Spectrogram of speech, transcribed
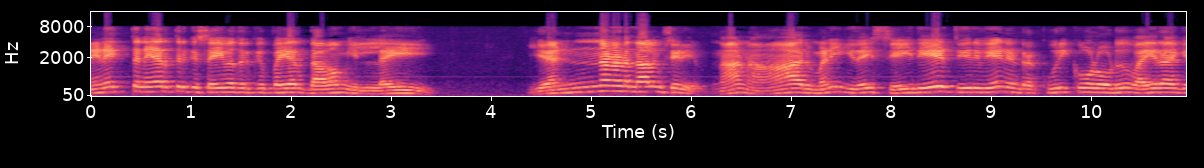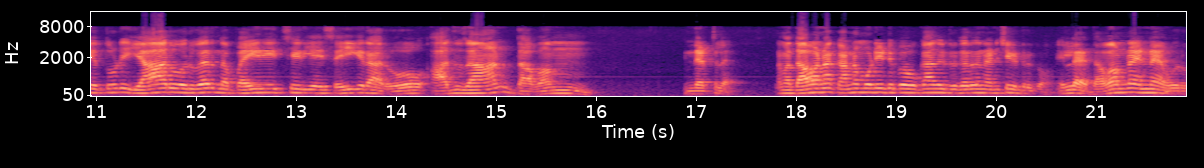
நினைத்த நேரத்திற்கு செய்வதற்கு பெயர் தவம் இல்லை. என்ன நடந்தாலும் சரி நான் ஆறு மணிக்கு இதை செய்தே தீருவேன் என்ற குறிக்கோளோடு வைராக்கியத்தோடு யார் ஒருவர் இந்த பயிற்சியை செய்கிறாரோ அதுதான் தவம். இந்த இடத்துல. நம்ம தவனா கண்ணை மூடிட்டு போய் உட்காந்துட்டு இருக்கிறது நினச்சிக்கிட்டு இருக்கோம். இல்லை தவம்னா என்ன? ஒரு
